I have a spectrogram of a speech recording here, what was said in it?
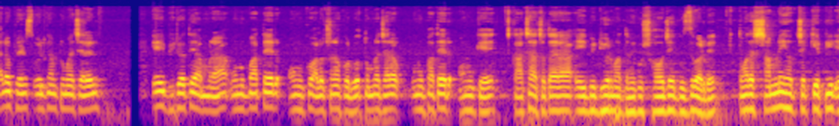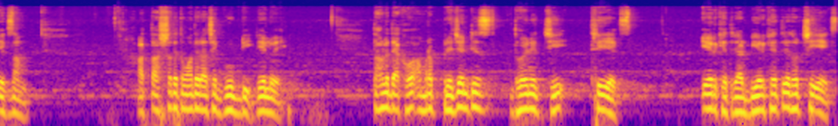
Hello friends welcome to my channel এই ভিডিওতে আমরা অনুপাতের অঙ্ক আলোচনা করব। তোমরা যারা অনুপাতের অঙ্কে কাঁচা আছো, তারা এই ভিডিওর মাধ্যমে খুব সহজেই বুঝতে পারবে। তোমাদের সামনেই হচ্ছে কেপির এক্সাম আর তার সাথে তোমাদের আছে গ্রুপ ডি রেলওয়ে তাহলে দেখো, আমরা প্রেজেন্ট ইজ ধরে নিচ্ছি থ্রি এক্সের ক্ষেত্রে আর বি এর ক্ষেত্রে ধরছি এক্স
